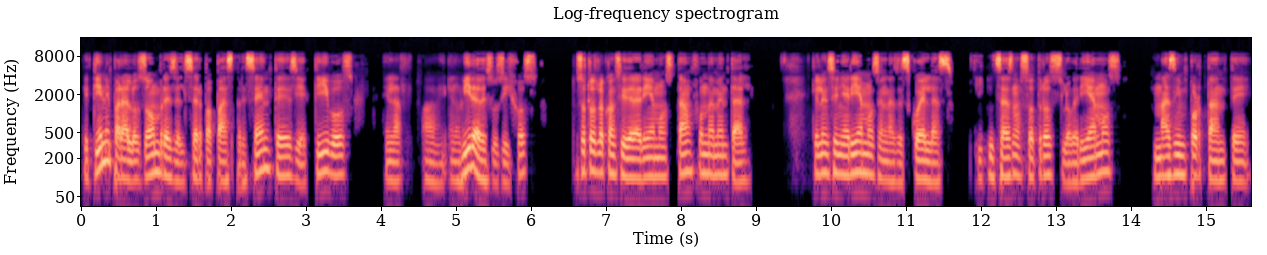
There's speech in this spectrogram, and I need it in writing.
que tiene para los hombres el ser papás presentes y activos en la, ah, en la vida de sus hijos, nosotros lo consideraríamos tan fundamental que lo enseñaríamos en las escuelas y quizás nosotros lo veríamos más importante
